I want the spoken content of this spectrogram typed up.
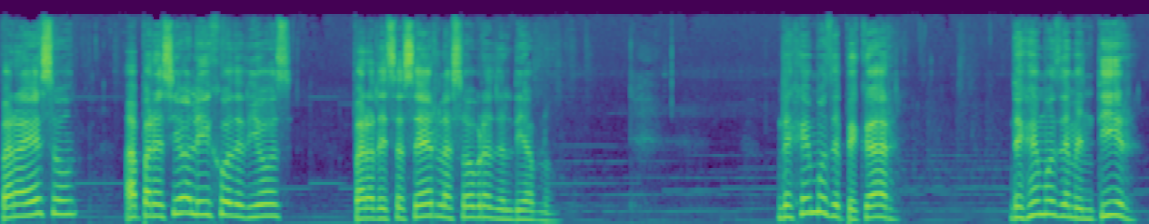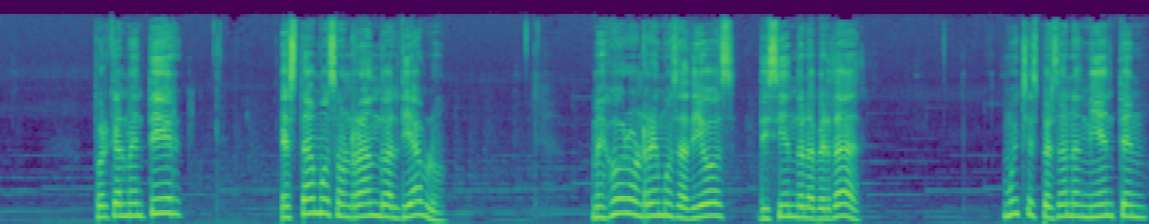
Para eso apareció el Hijo de Dios para deshacer las obras del diablo. Dejemos de pecar, dejemos de mentir, porque al mentir estamos honrando al diablo. Mejor honremos a Dios diciendo la verdad. Muchas personas mienten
